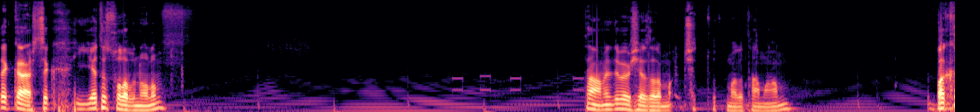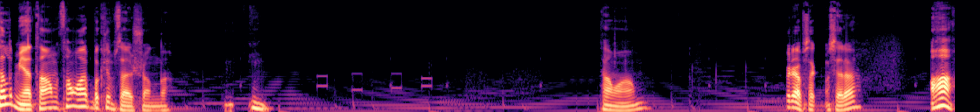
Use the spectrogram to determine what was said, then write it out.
Tekrar açtık. Yatı solabın oğlum. Tamam hadi böyle bir şey yazalım. Çıt tutmadı tamam. Bakalım ya tamam tam olarak bakıyorum sadece şu anda. tamam. Böyle yapsak mesela. Aha.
